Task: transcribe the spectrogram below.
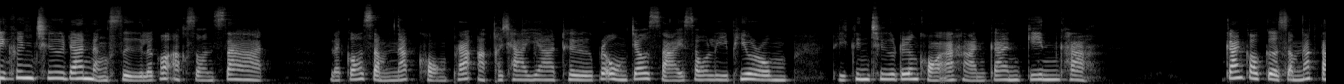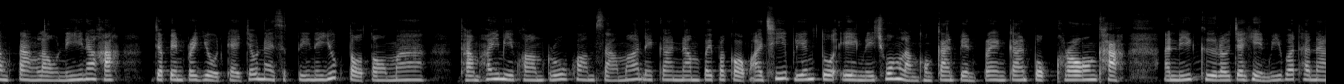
ที่ขึ้นชื่อด้านหนังสือแล้วก็อักษรศาสตร์ และก็สำนักของพระอัคชายาเธอ พระองค์เจ้าสายสวลีพิรม ที่ขึ้นชื่อเรื่องของอาหารการกินค่ะ การก่อเกิดสำนักต่างๆ เหล่านี้นะคะ จะเป็นประโยชน์แก่เจ้านายสตรีในยุคต่อๆมาทำให้มีความรู้ความสามารถในการนำไปประกอบอาชีพเลี้ยงตัวเองในช่วงหลังของการเปลี่ยนแปลงการปกครองค่ะ อันนี้คือเราจะเห็นวิวัฒนา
